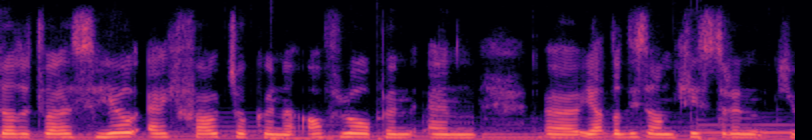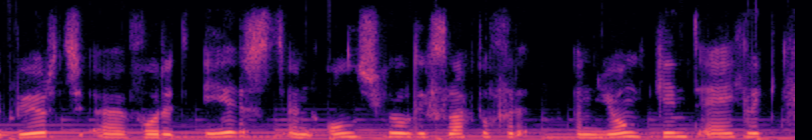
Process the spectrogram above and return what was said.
dat het wel eens heel erg fout zou kunnen aflopen. En eh, ja, dat is dan gisteren gebeurd. Eh, voor het eerst een onschuldig slachtoffer, een jong kind eigenlijk, die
